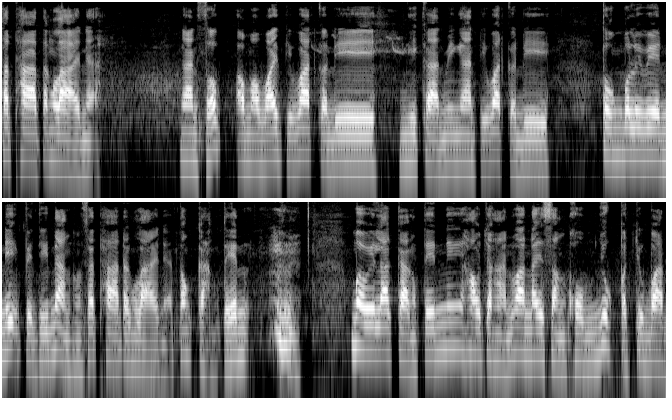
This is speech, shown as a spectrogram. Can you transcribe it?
ศรัทธาตั้งหลายเนี่ยงานศพเอามาไว้ที่วัดก็ดี มีการมีงานที่วัดก็ดี ตรงบริเวณนี้เป็นที่นั่งของศรัทธาทั้งหลายเนี่ยต้องกางเต็นท์เมื่อเวลากางเต็นท์นี้เราจะหันว่าในสังคมยุคปัจจุบัน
